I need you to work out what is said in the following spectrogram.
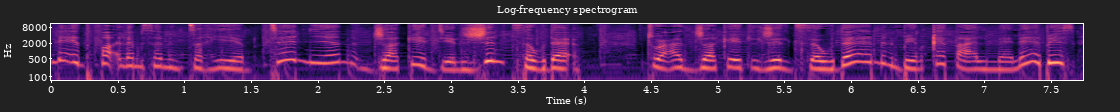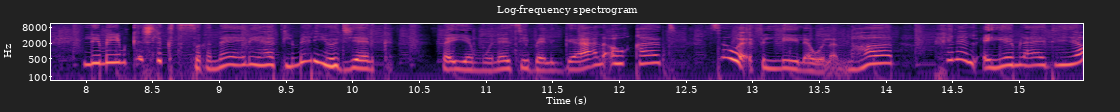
لإضفاء لمسة من التغيير ثانيا جاكيت ديال الجلد سوداء. تعد جاكيت الجلد سوداء من بين قطع الملابس اللي ما يمكنش لك تستغنى عليها في الماريو ديالك. فهي مناسبة لكاع الأوقات سواء في الليل ولا النهار خلال الأيام العادية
